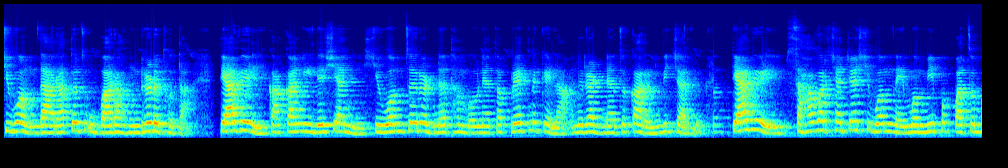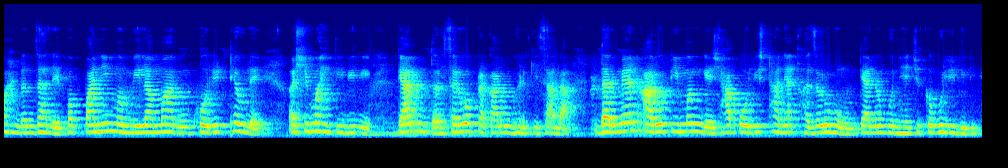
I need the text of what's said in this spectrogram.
शिवम दारातच उभा राहून रडत होता. त्यावेळी काका निलेश यांनी शिवमचं रडणं थांबवण्याचा प्रयत्न केला आणि रडण्याचं कारण विचारलं. त्यावेळी सहा वर्षाच्या शिवमने मम्मी पप्पाचं भांडण झाले. पप्पांनी मम्मीला मारून खोलीत ठेवले अशी माहिती दिली. त्यानंतर सर्व प्रकार उघडकीस आला. दरम्यान आरोपी मंगेश हा पोलीस ठाण्यात हजर होऊन त्यानं गुन्ह्याची कबुली दिली.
